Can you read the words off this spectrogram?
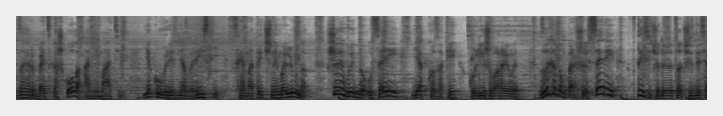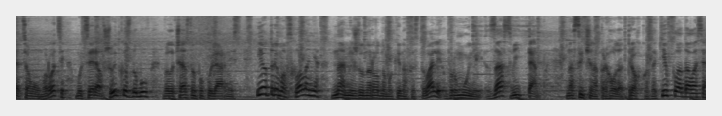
Загребецька школа анімацій, яку вирізняв різкий схематичний малюнок, що й видно у серії Як козаки куліш варили. З виходом першої серії в 1967 році мультсеріал швидко здобув величезну популярність і отримав схвалення на міжнародному кінофестивалі в Румунії за свій темп. Насичена пригода трьох козаків вкладалася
